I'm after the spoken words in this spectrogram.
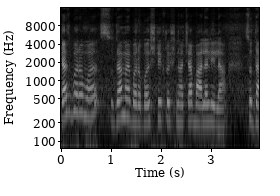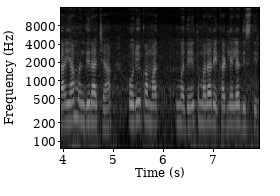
त्याचबरोबर सुदामाबरोबर श्रीकृष्णाच्या बाललीला सुद्धा या मंदिराच्या कोरीवकामात मध्ये तुम्हाला रेखाटलेल्या दिसतील.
